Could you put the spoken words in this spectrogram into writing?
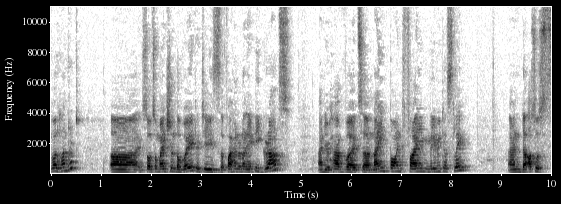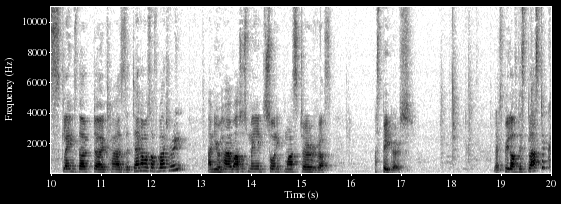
1200 uh, it's also mentioned the weight which is 580 grams and you have uh, it's a 9.5 millimeter slim and Asus claims that uh, it has 10 hours of battery and you have Asus made Sonic Master uh, speakers. Let's peel off this plastic.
